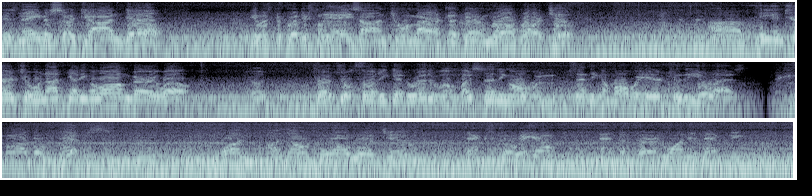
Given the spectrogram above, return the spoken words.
His name is Sir John Dill. He was the British liaison to America during World War II. Uh, he and Churchill were not getting along very well. So Churchill thought he'd get rid of him by sending over sending him over here to the U.S. Three marble crypts. One unknown to World War II, next Korea, and the third one is empty.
